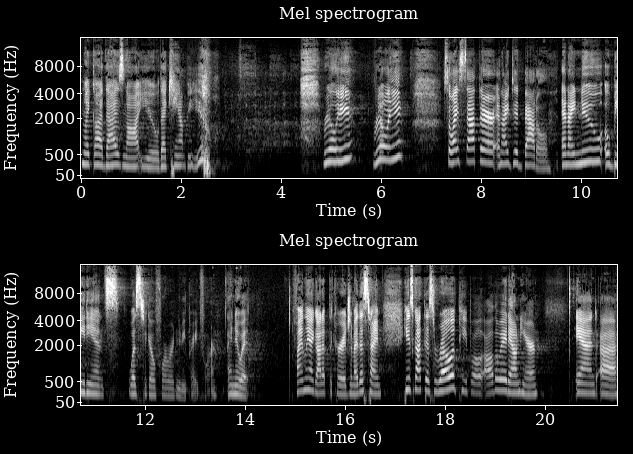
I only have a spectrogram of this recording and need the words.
I'm like, God, that is not you. That can't be you. really? Really? So I sat there and I did battle, and I knew obedience was to go forward and to be prayed for. I knew it. Finally, I got up the courage, and by this time, he's got this row of people all the way down here, and uh,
